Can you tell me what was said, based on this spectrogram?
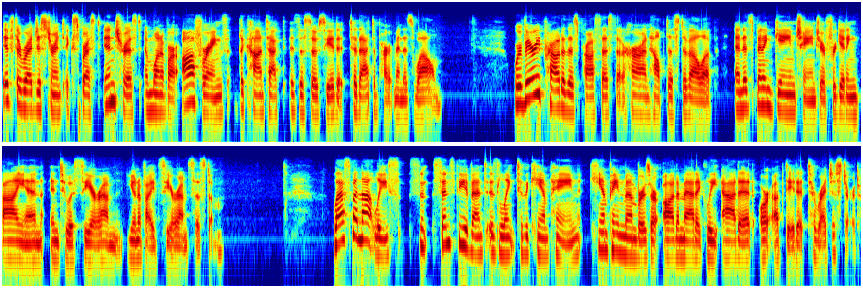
if the registrant expressed interest in one of our offerings, the contact is associated to that department as well. We're very proud of this process that Huron helped us develop, and it's been a game changer for getting buy-in into a CRM, unified CRM system. Last but not least, since the event is linked to the campaign, campaign members are automatically added or updated to registered.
